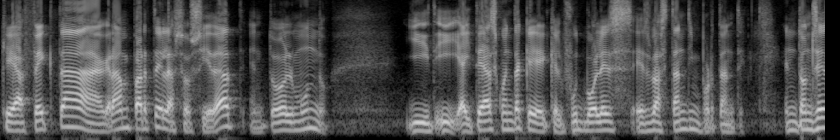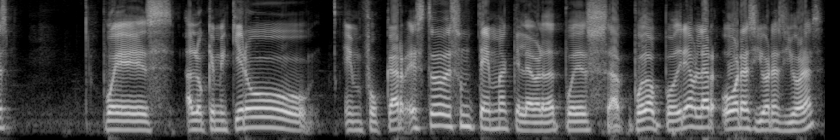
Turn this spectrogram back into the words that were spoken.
que afecta a gran parte de la sociedad en todo el mundo. Y, ahí te das cuenta que, el fútbol es, es, bastante importante. Entonces, pues a lo que me quiero enfocar, esto es un tema que la verdad puedes, puedo, podría hablar horas y horas y horas,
